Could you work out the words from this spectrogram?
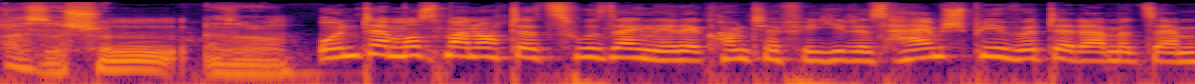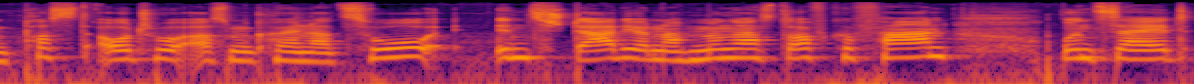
Also schon, also Und da muss man noch dazu sagen, ne, der kommt ja für jedes Heimspiel, wird er da mit seinem Postauto aus dem Kölner Zoo ins Stadion nach Müngersdorf gefahren und seit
